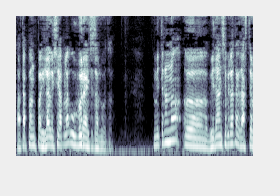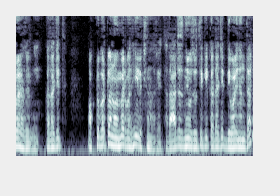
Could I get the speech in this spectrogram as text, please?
तर आता पण पहिला विषय आपला उभं राहायचं चालू होतं. मित्रांनो विधानसभेला आता जास्त वेळ राहिलेला नाही. कदाचित ऑक्टोबर किंवा नोव्हेंबरमध्ये इलेक्शन होणार आहेत. आता आजच न्यूज होती की कदाचित दिवाळीनंतर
